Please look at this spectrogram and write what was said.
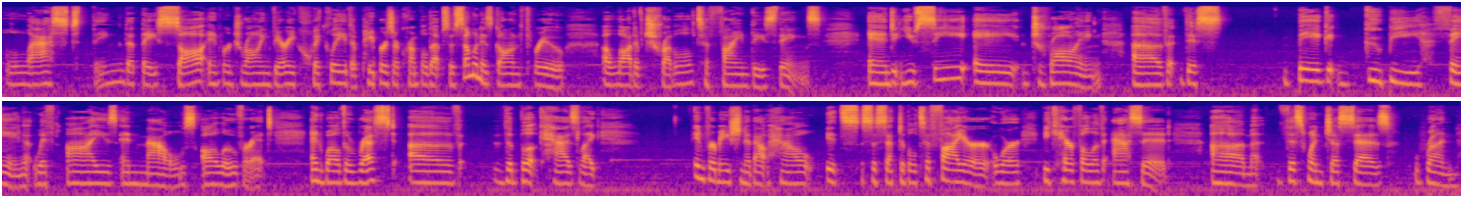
last thing that they saw and were drawing very quickly. The papers are crumpled up, so someone has gone through a lot of trouble to find these things. And you see a drawing of this big goopy thing with eyes and mouths all over it. And while the rest of the book has like information about how it's susceptible to fire or be careful of acid, um, this one just says run.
